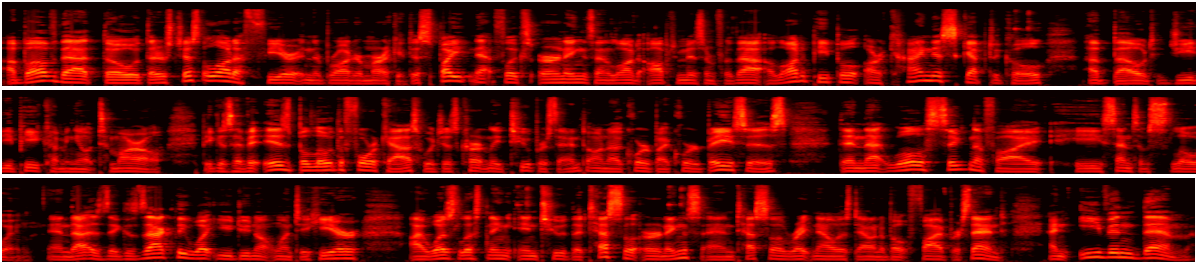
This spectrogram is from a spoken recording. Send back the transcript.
Above that, though, there's just a lot of fear in the broader market. Despite Netflix earnings and a lot of optimism for that, a lot of people are kind of skeptical about GDP coming out tomorrow. Because if it is below the forecast, which is currently 2% on a quarter by quarter basis, then that will signify a sense of slowing. And that is exactly what you do not want to hear. I was listening into the Tesla earnings, and Tesla right now is down about 5%. And even them,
